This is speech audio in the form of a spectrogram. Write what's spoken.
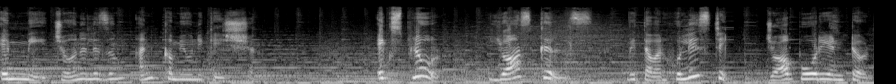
MA Journalism and Communication. Explore your skills with our holistic, job oriented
